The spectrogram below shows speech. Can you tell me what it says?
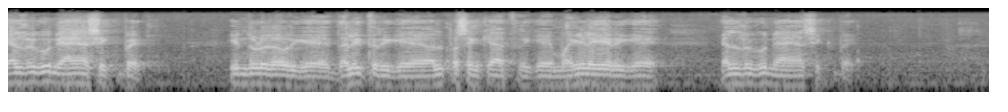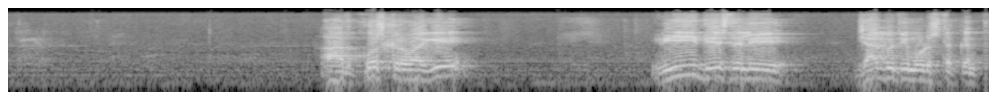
ಎಲ್ರಿಗೂ ನ್ಯಾಯ ಸಿಕ್ಬೇಕು. ಹಿಂದುಳಿದವರಿಗೆ, ದಲಿತರಿಗೆ, ಅಲ್ಪಸಂಖ್ಯಾತರಿಗೆ, ಮಹಿಳೆಯರಿಗೆ ಎಲ್ರಿಗೂ ನ್ಯಾಯ ಸಿಕ್ಬೇಕು. ಅದಕ್ಕೋಸ್ಕರವಾಗಿ ಇಡೀ ದೇಶದಲ್ಲಿ ಜಾಗೃತಿ ಮೂಡಿಸ್ತಕ್ಕಂಥ,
